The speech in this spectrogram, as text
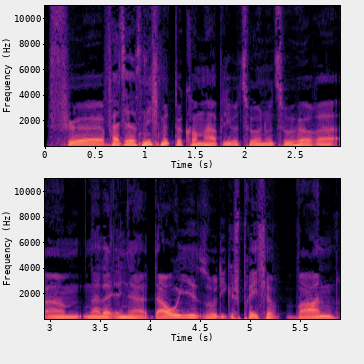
Für, falls ihr das nicht mitbekommen habt, liebe Zuhörer und Zuhörer, ähm, Nada Ilna Dawi, so die Gespräche waren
